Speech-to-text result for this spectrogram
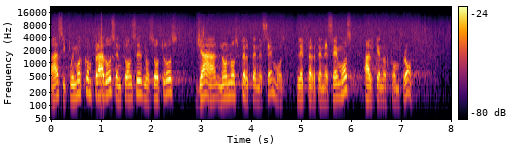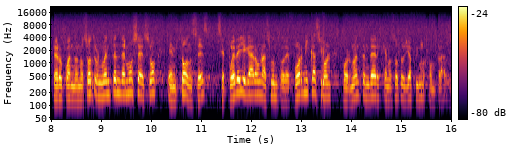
Ah, si fuimos comprados, entonces nosotros ya no nos pertenecemos, le pertenecemos al que nos compró. Pero cuando nosotros no entendemos eso, entonces se puede llegar a un asunto de fornicación por no entender que nosotros ya fuimos comprados.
